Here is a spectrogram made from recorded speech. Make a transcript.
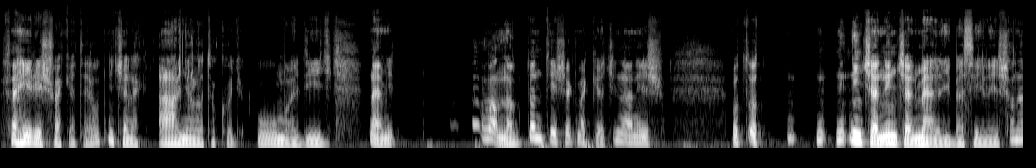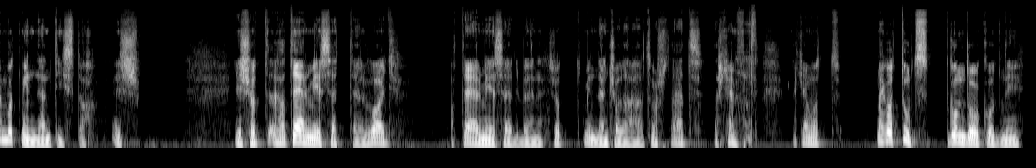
Fehér és fekete. Ott nincsenek árnyalatok, hogy ó, majd így. Nem, itt vannak döntések, meg kell csinálni, és ott, ott nincsen, nincsen mellébeszélés, hanem ott minden tiszta. És, és ott a természettel vagy, a természetben, és ott minden csodálatos. Tehát nekem, nekem ott, meg ott tudsz gondolkodni.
